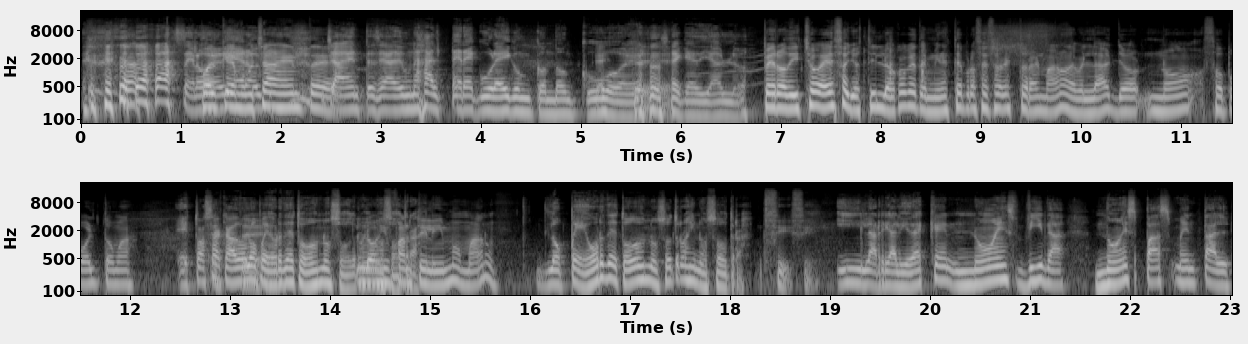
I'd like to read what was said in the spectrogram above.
Se lo Porque bebieron. mucha gente- Mucha gente, o sea, de unas alteres culé con, con Don Cubo, Este- no sé qué diablo. Pero dicho eso, yo estoy loco que termine este proceso electoral, hermano. De verdad, yo no soporto más Esto ha sacado Este, lo peor de todos nosotros. los infantilismos, mano. Lo peor de todos nosotros y nosotras. Sí, sí. Y la realidad es que no es vida, no es paz mental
